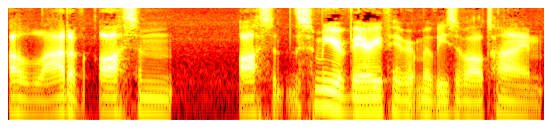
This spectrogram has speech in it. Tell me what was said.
a lot of awesome, awesome, some of your very favorite movies of all time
